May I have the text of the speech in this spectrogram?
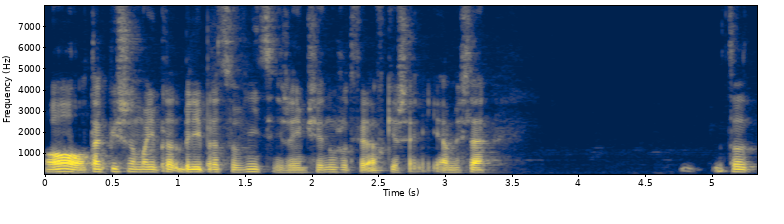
O, tak piszą moi pra- byli pracownicy, że im się nóż otwiera w kieszeni. Ja myślę, to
